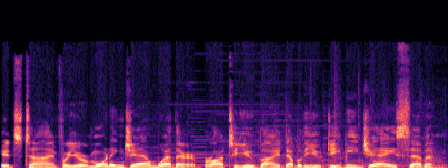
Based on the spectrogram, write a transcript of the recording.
It's time for your Morning Jam weather, brought to you by WDBJ 7.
